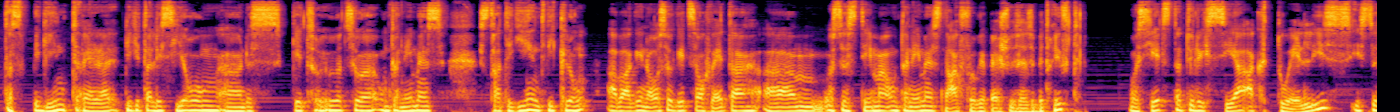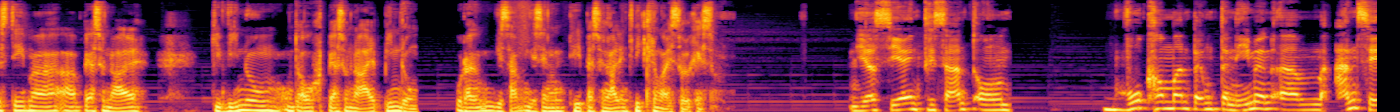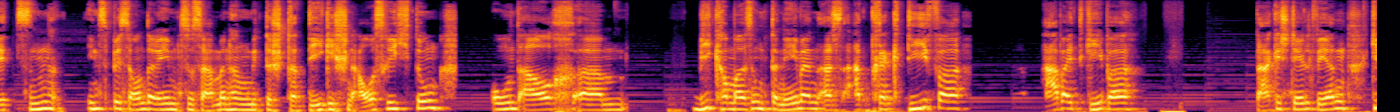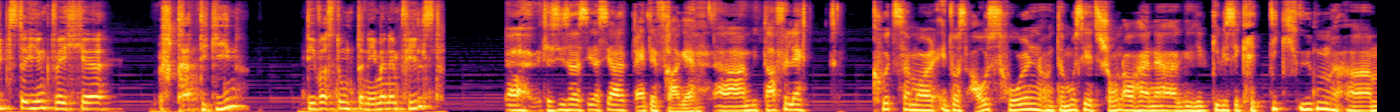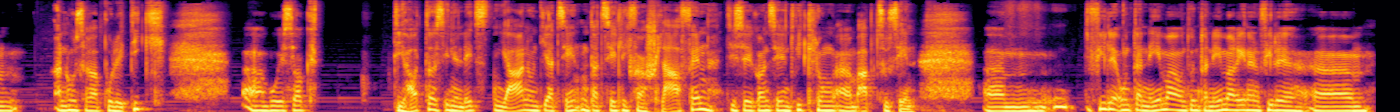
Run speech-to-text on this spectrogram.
Das beginnt bei der Digitalisierung, äh, das geht rüber zur Unternehmensstrategieentwicklung, aber genauso geht es auch weiter, ähm, was das Thema Unternehmensnachfolge beispielsweise betrifft. Was jetzt natürlich sehr aktuell ist, ist das Thema äh, Personalgewinnung und auch Personalbindung oder im Gesamten gesehen die Personalentwicklung als solches. Ja, sehr interessant. Und wo kann man bei Unternehmen ähm, ansetzen, insbesondere im Zusammenhang mit der strategischen Ausrichtung und auch ähm, wie kann man als Unternehmen als attraktiver Arbeitgeber dargestellt werden? Gibt es da irgendwelche Strategien, die was du Unternehmen empfiehlst? Ja, das ist eine sehr, sehr breite Frage. Ähm, ich darf vielleicht kurz einmal etwas ausholen und da muss ich jetzt schon auch eine gewisse Kritik üben ähm, an unserer Politik, wo ich sage, die hat das in den letzten Jahren und Jahrzehnten tatsächlich verschlafen, diese ganze Entwicklung ähm, abzusehen. Ähm, viele Unternehmer und Unternehmerinnen, viele ähm,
